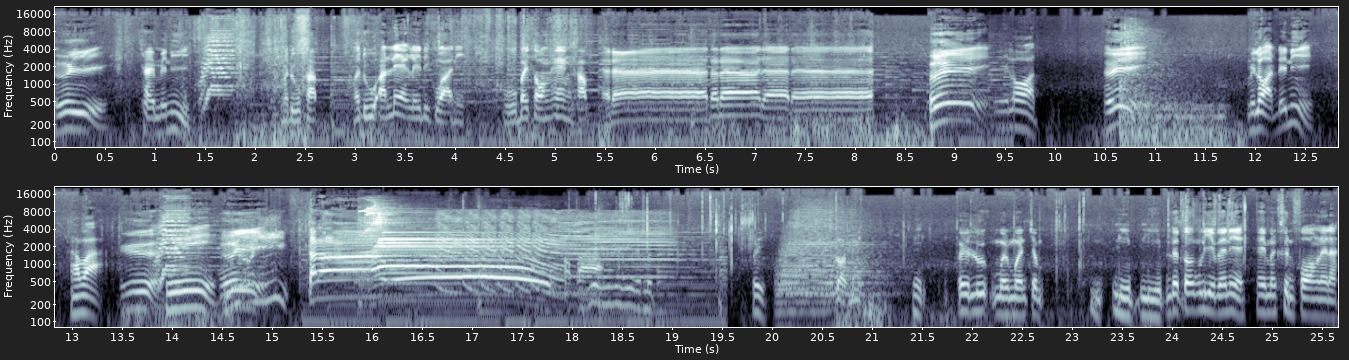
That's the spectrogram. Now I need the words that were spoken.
เฮ้ยใช่ไหมนี่ มาดูครับ มาดูอันแรกเลยดีกว่านี่โหใบตองแห้งครับดาดาดาดาดาเฮ้ยไม่รอดเฮ้ยไม่หลอดด้วยนี่ครับว่ะเออเฮ้ยเฮ้ยตาดาเฮ้ยหลอดไหมนี่เฮ้ยรู้เหมือนเหมือนจะรีบรีบเราต้องรีบแล้วนี่ให้มันขึ้นฟองเลยนะ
